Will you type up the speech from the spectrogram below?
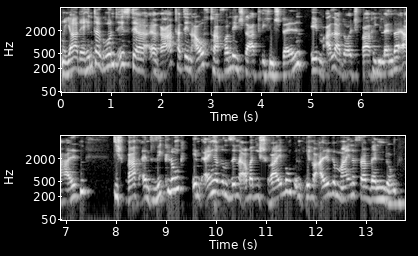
Ja, der Hintergrund ist, der Rat hat den Auftrag von den staatlichen Stellen, eben aller deutschsprachigen Länder, erhalten, die Sprachentwicklung im engeren Sinne aber die Schreibung und ihre allgemeine Verwendung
